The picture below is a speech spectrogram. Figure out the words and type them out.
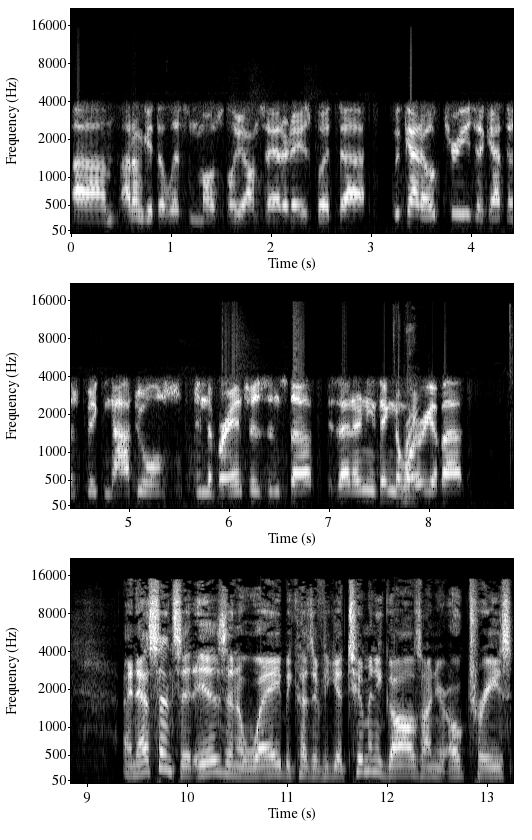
Um, I don't get to listen mostly on Saturdays, but uh, we've got oak trees that got those big nodules in the branches and stuff. Is that anything to Right. worry about? In essence, it is in a way because if you get too many galls on your oak trees,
